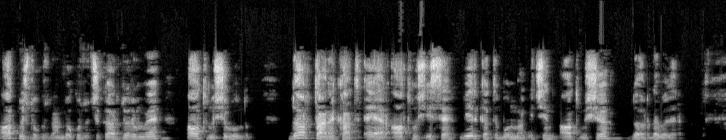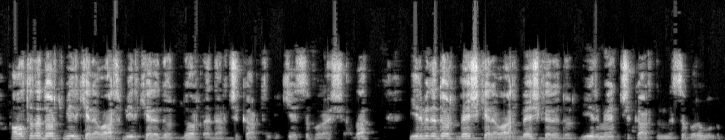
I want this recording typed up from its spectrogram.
69'dan 9'u çıkartıyorum ve 60'ı buldum. 4 tane kat eğer 60 ise bir katı bulmak için 60'ı 4'e bölerim. 6'da 4 bir kere var. 1 kere 4 4 eder. Çıkartın 2 0 aşağıda. 20'de 4 5 kere var. 5 kere 4 20 çıkarttım ve 0'ı buldum.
